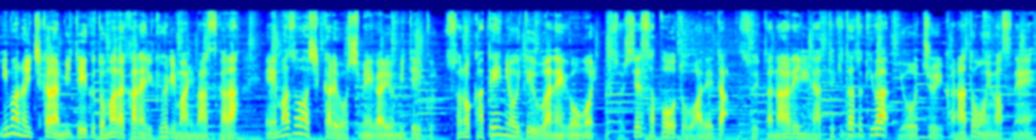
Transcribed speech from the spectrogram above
今の位置から見ていくとまだかなり距離もありますから、え、まずはしっかり押し目買いを見ていく。その過程において上値が重い。そしてサポートを割れた。そういった流れになってきた時は要注意かなと思いますね。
